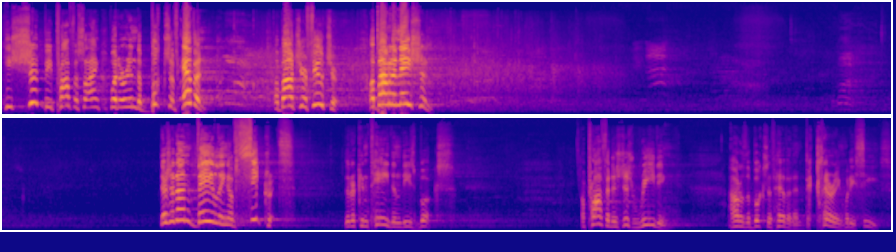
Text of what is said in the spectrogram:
He should be prophesying what are in the books of heaven about your future, about a nation. There's an unveiling of secrets that are contained in these books. A prophet is just reading out of the books of heaven and declaring what he sees.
